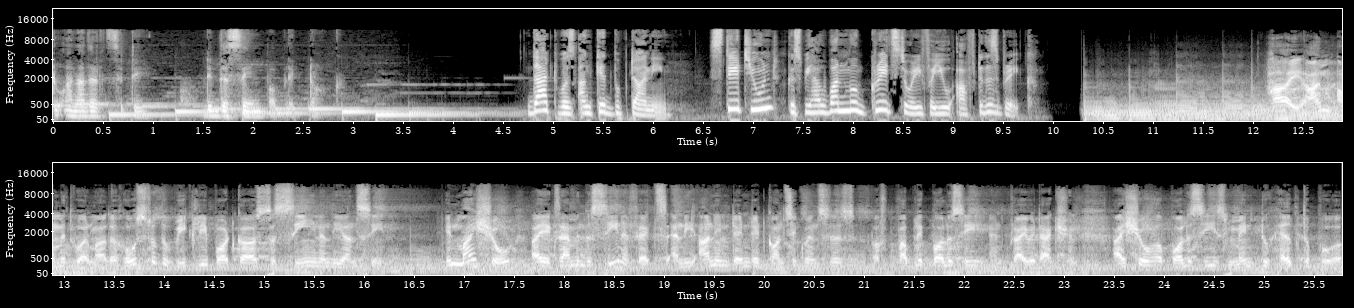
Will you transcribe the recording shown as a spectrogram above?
to another city, did the same public talk. That was Ankit Bhuptani. Stay tuned because we have one more great story for you after this break. Hi, I'm Amit Varma, the host of the weekly podcast The Seen and the Unseen. In my show, I examine the seen effects and the unintended consequences of public policy and private action. I show how policies meant to help the poor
